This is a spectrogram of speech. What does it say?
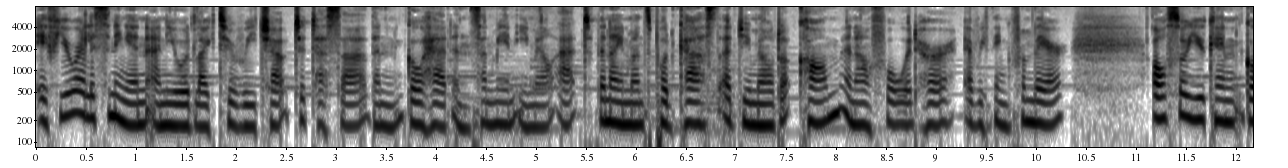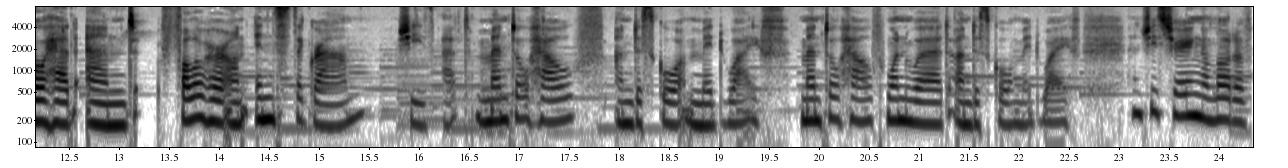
If you are listening in and you would like to reach out to Tessa, then go ahead and send me an email at the nine months podcast at gmail.com and I'll forward her everything from there. Also, you can go ahead and follow her on Instagram. She's at mental health underscore midwife. Mental health, one word, underscore midwife. And she's sharing a lot of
